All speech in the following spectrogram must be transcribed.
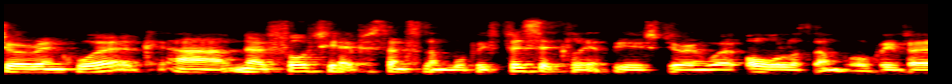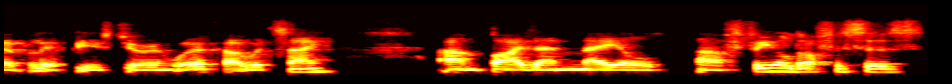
during work. Uh, no, 48% of them will be physically abused during work. All of them will be verbally abused during work, I would say, um, by their male uh, field officers.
